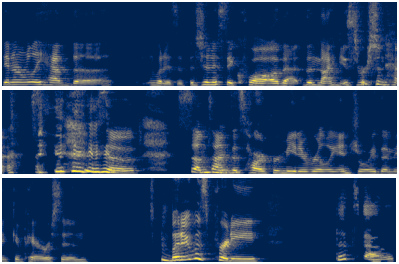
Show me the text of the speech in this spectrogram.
they don't really have the what is it, the je ne sais quoi that the 90s version has. so sometimes Mhm. it's hard for me to really enjoy them in comparison. But it was pretty. that's valid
